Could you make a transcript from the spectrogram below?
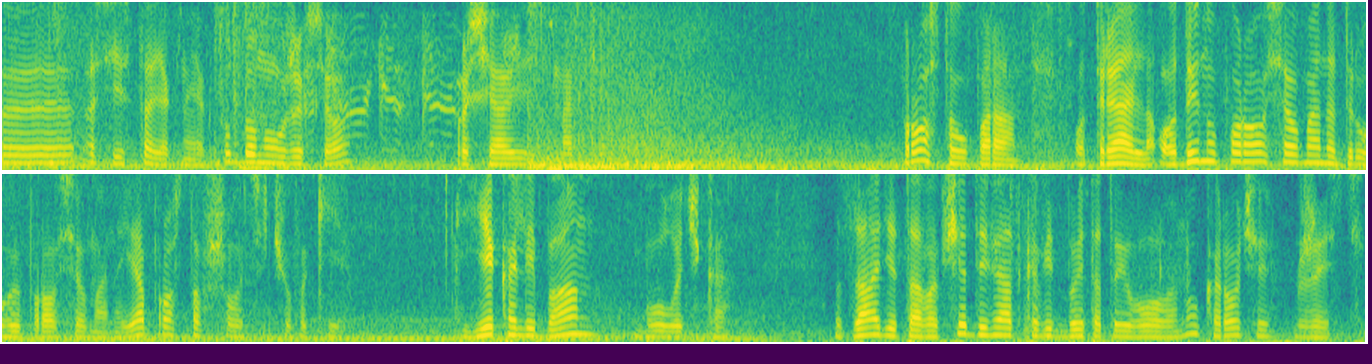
е, асіста, як не як. Тут думаю, вже все. Прощаюсь смертю. Просто упарант. От реально, один упоровся в мене, другий упоровся в мене. Я просто в шоці, чуваки. Є калібан, булочка. Ззаді та взагалі дев'ятка відбита той Вова. Ну, коротше, жесть.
